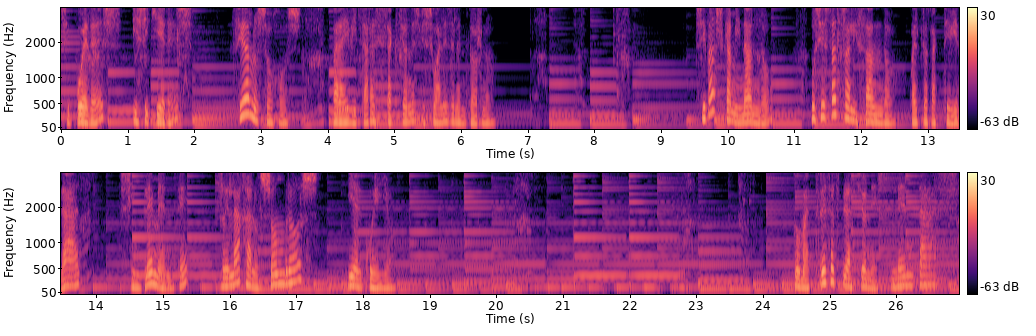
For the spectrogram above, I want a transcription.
Si puedes y si quieres, cierra los ojos para evitar las distracciones visuales del entorno. Si vas caminando o si estás realizando cualquier otra actividad, simplemente relaja los hombros y el cuello. Toma tres respiraciones lentas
